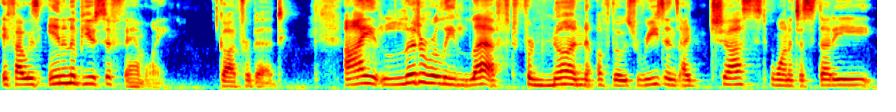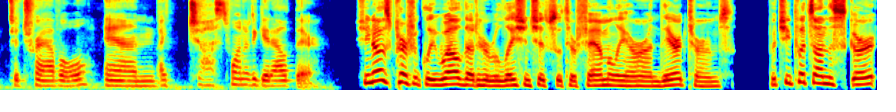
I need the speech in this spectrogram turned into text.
if I was in an abusive family, God forbid, I literally left for none of those reasons. I just wanted to study, to travel, and I just wanted to get out there. She knows perfectly well that her relationships with her family are on their terms, but she puts on the skirt,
